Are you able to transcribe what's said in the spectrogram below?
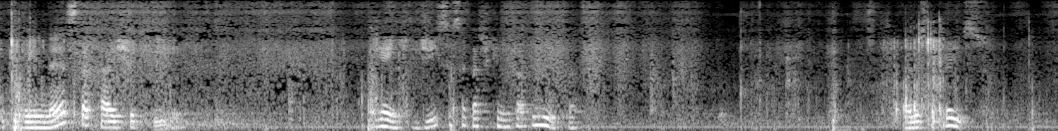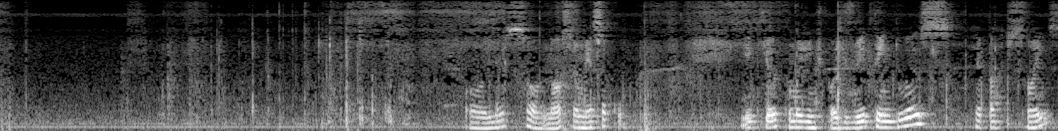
o que veio nesta caixa aqui. Gente, disse essa caixa que não tá bonita. Olha só pra isso. Olha só, nossa, eu amei essa cor. E aqui, como a gente pode ver, tem duas repartições.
